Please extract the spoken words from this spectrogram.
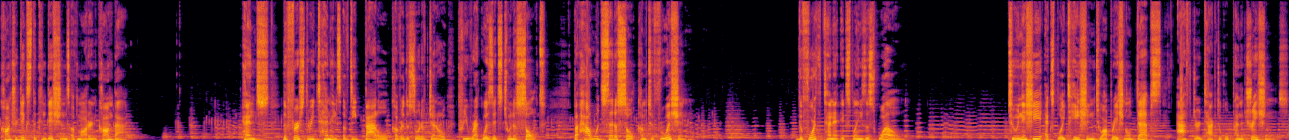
contradicts the conditions of modern combat. Hence, the first three tenets of deep battle cover the sort of general prerequisites to an assault. But how would said assault come to fruition? The fourth tenet explains this well to initiate exploitation to operational depths after tactical penetrations.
